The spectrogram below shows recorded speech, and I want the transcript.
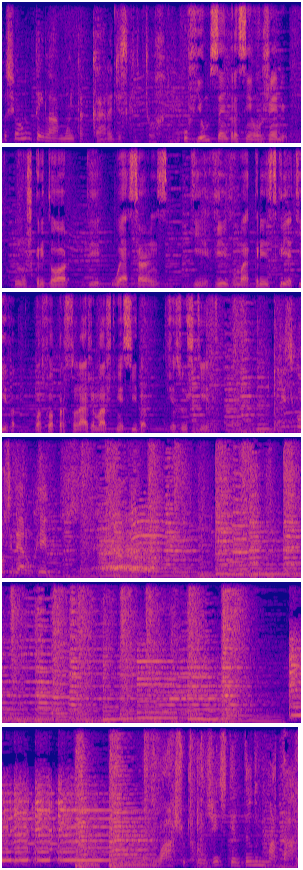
O senhor não tem lá muita cara de escritor. O filme centra-se em Eugênio, um escritor de westerns que vive uma crise criativa com a sua personagem mais conhecida, Jesus Kid. Que se consideram ricos. Acho que tem gente tentando me matar.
